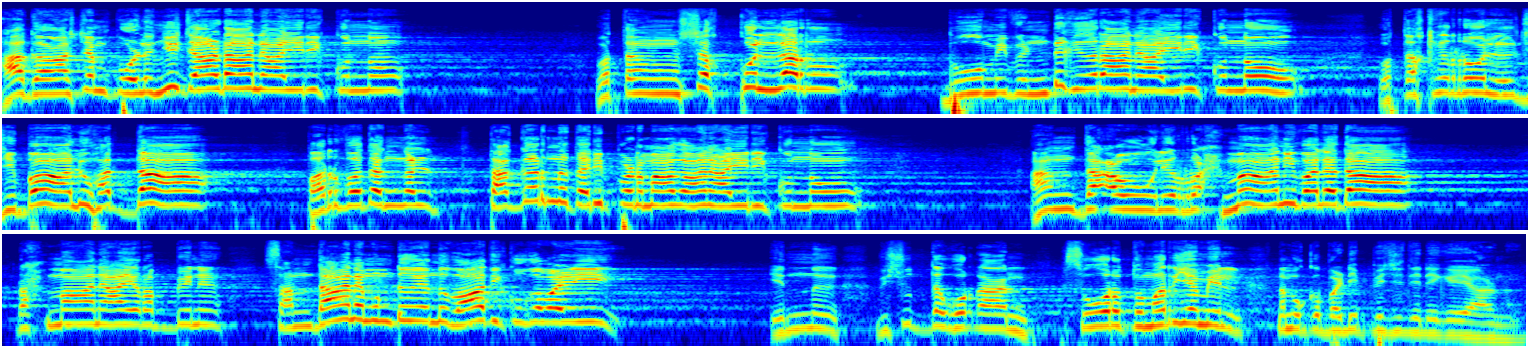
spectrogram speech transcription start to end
ആകാശം പൊളിഞ്ഞു ചാടാനായിരിക്കുന്നു. ഭൂമി വിണ്ടുകീറാനായിരിക്കുന്നു പർവതങ്ങൾ തകർന്ന് തരിപ്പണമാകാനായിരിക്കുന്നു. റഹ്മാനി വലദാ. റഹ്മാനായ റബ്ബിന് സന്താനമുണ്ട് എന്ന് വാദിക്കുക വഴി എന്ന് വിശുദ്ധ ഖുർആൻ സൂറത്തു മറിയമിൽ നമുക്ക് പഠിപ്പിച്ചു തരികയാണ്.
